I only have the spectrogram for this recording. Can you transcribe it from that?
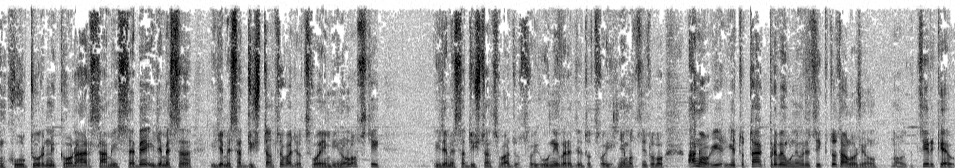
ten kultúrny konár sami sebe? Ideme sa, ideme sa dištancovať od svojej minulosti? Ideme sa dištancovať od svojich univerzít, od svojich nemocníc? Lebo áno, je, je to tak. Prvé univerzity kto založil? No, církev.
